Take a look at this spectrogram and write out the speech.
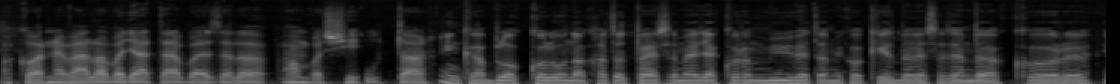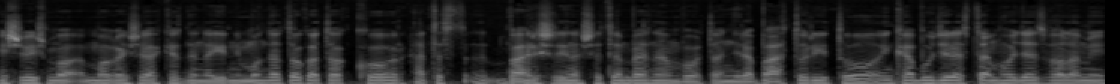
a karnevállal, vagy általában ezzel a hanvasi úttal? Inkább blokkolónak hatott persze, mert akkor a művet, amikor kézbe vesz az ember, akkor, és ő is maga is elkezdene írni mondatokat, akkor hát ez bár is én esetemben nem volt annyira bátorító. Inkább úgy éreztem, hogy ez valami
